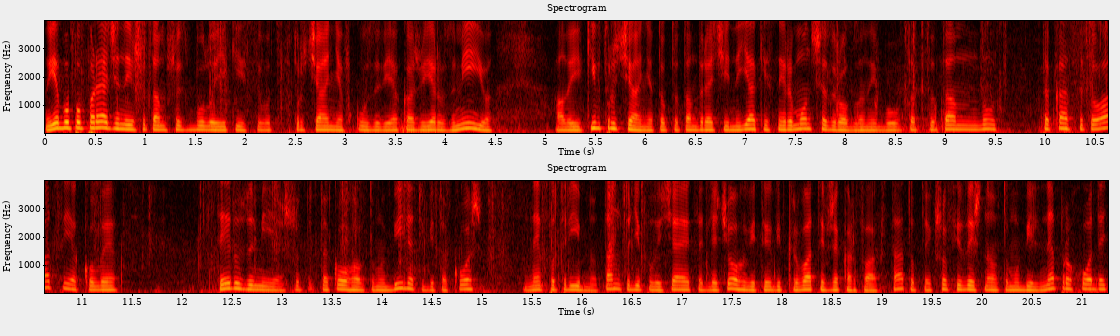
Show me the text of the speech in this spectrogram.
ну я був попереджений, що там щось було, якісь от втручання в кузові. Я кажу, я розумію. Але які втручання? Тобто там, до речі, неякісний ремонт ще зроблений був. Тобто там, ну, така ситуація, коли ти розумієш, що такого автомобіля тобі також не потрібно. Там тоді виходить, для чого від, відкривати вже Carfax. Та? Тобто, якщо фізично автомобіль не проходить,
